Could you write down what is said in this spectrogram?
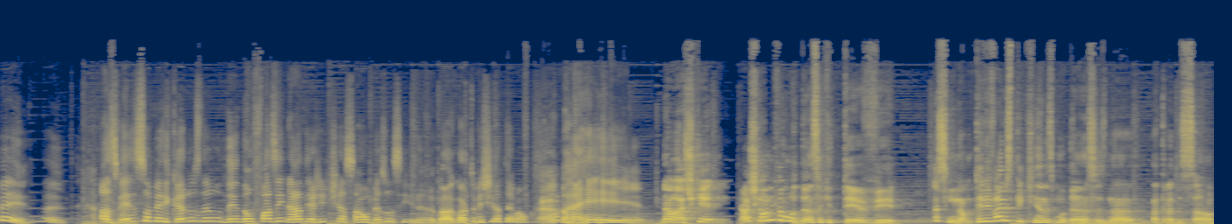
É. às vezes os americanos não, não fazem nada e a gente tira sarro mesmo assim, né? Agora, agora eu tô vestindo até mal. É. Mas. Não, acho que. Eu acho que a única mudança que teve. Assim, não, teve várias pequenas mudanças na, na tradução.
